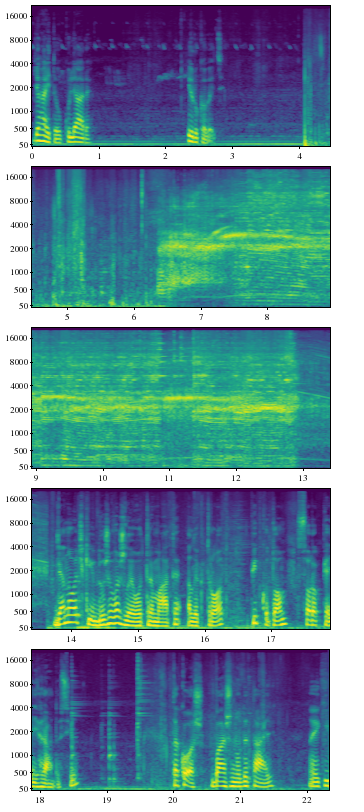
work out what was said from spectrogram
вдягайте окуляри і рукавиці. Для новачків дуже важливо тримати електрод під кутом 45 градусів. Також бажану деталь, на якій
